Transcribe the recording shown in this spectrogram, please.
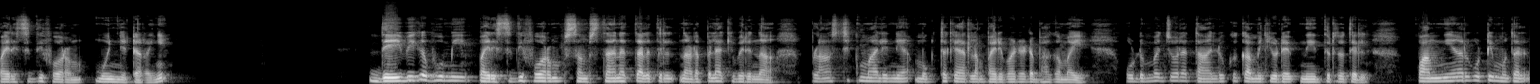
പരിസ്ഥിതി ഫോറം മുന്നിട്ടിറങ്ങി. ദൈവിക ഭൂമി പരിസ്ഥിതി ഫോറം സംസ്ഥാന തലത്തിൽ നടപ്പിലാക്കി വരുന്ന പ്ലാസ്റ്റിക് മാലിന്യ മുക്ത കേരളം പരിപാടിയുടെ ഭാഗമായി ഉടുമ്പൻചോല താലൂക്ക് കമ്മിറ്റിയുടെ നേതൃത്വത്തിൽ പന്നിയാറുകുട്ടി മുതൽ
